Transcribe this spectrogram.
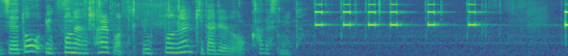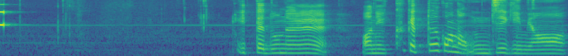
이제도 6분에서 8분, 6분을 기다리도록 하겠습니다. 이때 눈을 많이 크게 뜨거나 움직이면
